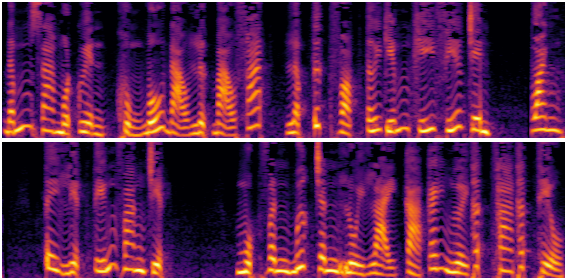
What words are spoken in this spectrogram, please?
đấm ra một quyền khủng bố đạo lực bạo phát, lập tức vọt tới kiếm khí phía trên, oanh, tê liệt tiếng vang triệt, mục vân bước chân lùi lại cả cái người thất tha thất thiểu,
